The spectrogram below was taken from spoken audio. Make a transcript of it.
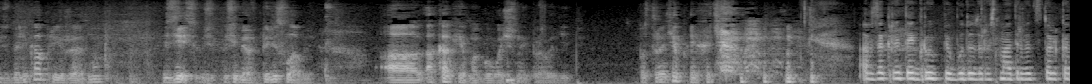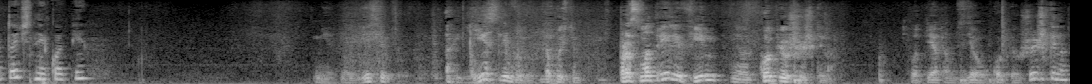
издалека приезжают, ну, здесь, у себя в Переславле. А, а как я могу очные проводить? По стране поехать. А в закрытой группе будут рассматриваться только точные копии? Нет, ну если, если вы, допустим, просмотрели фильм э, «Копию Шишкина». Вот я там сделал копию Шишкина,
